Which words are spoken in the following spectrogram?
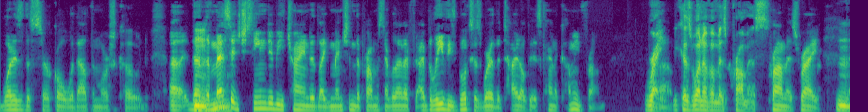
what is the circle without the Morse code? Uh, the the Mhm. message seemed to be trying to like mention the Promised Neverland. I believe these books is where the title is kind of coming from. right, um, because one of them is promise. Promise, right? Mhm.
